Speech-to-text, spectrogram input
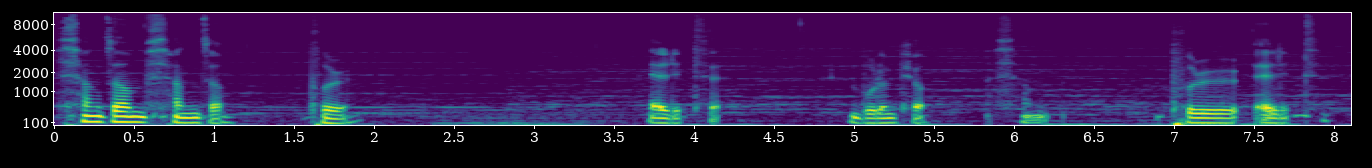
상점 상점 불 엘리트 물음표 상 불 엘리트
